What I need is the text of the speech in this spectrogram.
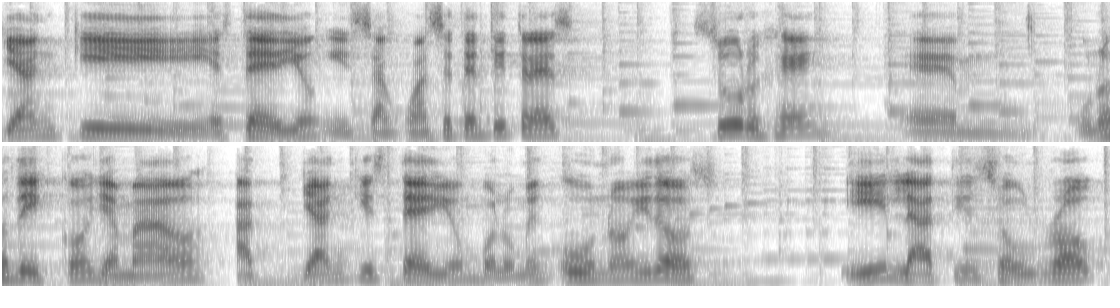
Yankee Stadium y San Juan 73, surgen em, unos discos llamados At Yankee Stadium, volumen 1 y 2, y Latin Soul Rock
